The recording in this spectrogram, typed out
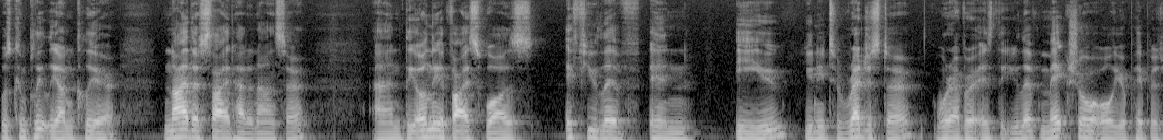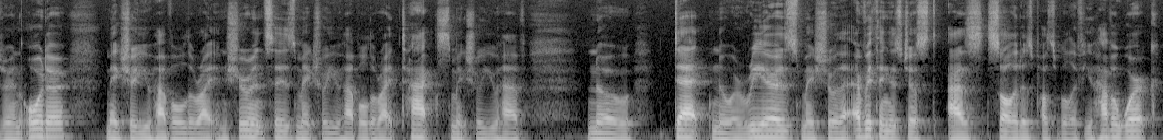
was completely unclear. Neither side had an answer, and the only advice was if you live in EU, you need to register wherever it is that you live. Make sure all your papers are in order. Make sure you have all the right insurances. Make sure you have all the right tax. Make sure you have no debt, no arrears. Make sure that everything is just as solid as possible. If you have a work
